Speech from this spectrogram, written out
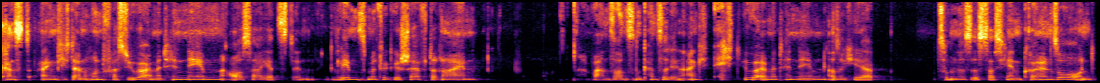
kannst eigentlich deinen Hund fast überall mit hinnehmen, außer jetzt in Lebensmittelgeschäfte rein. Aber ansonsten kannst du den eigentlich echt überall mit hinnehmen. Also hier Zumindest ist das hier in Köln so und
